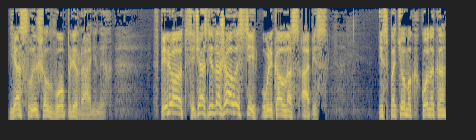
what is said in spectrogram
я слышал вопли раненых. «Вперед! Сейчас не до жалости!» — увлекал нас Апис. Из потемок конока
